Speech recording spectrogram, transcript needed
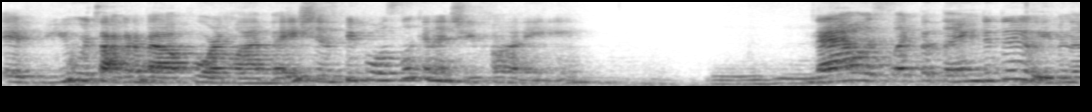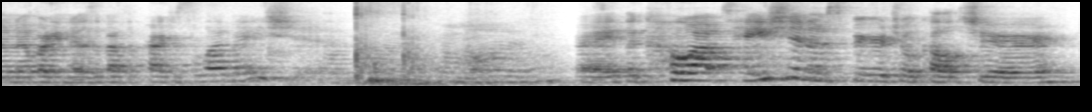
if you were talking about pouring libations, people was looking at you funny. Now it's like the thing to do, even though nobody knows about the practice of libation. Right? The co-optation of spiritual culture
